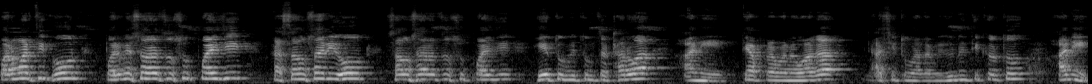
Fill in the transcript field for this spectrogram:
परमार्थिक होऊन परमेश्वराचं सुख पाहिजे का संसारी होऊन संसाराचं सुख पाहिजे हे तुम्ही तुमचं ठरवा आणि त्याप्रमाणे वागा अशी तुम्हाला मी विनंती करतो. आणि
